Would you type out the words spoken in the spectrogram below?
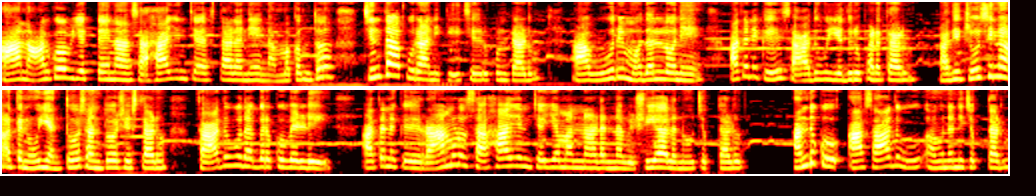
ఆ నాలుగో వ్యక్తి అయినా సహాయం చేస్తాడనే నమ్మకంతో చింతాపురానికి చేరుకుంటాడు. ఆ ఊరి మొదల్లోనే అతనికి సాధువు ఎదురు పడతాడు. అది చూసిన అతను ఎంతో సంతోషిస్తాడు. సాధువు దగ్గరకు వెళ్ళి అతనికి రాముడు సహాయం చెయ్యమన్నాడన్న విషయాలను చెప్తాడు. అందుకు ఆ సాధువు అవునని చెప్తాడు.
